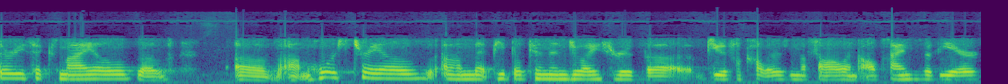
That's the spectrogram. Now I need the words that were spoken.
36 miles of of um, horse trails um, that people can enjoy through the beautiful colors in the fall and all times of year.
